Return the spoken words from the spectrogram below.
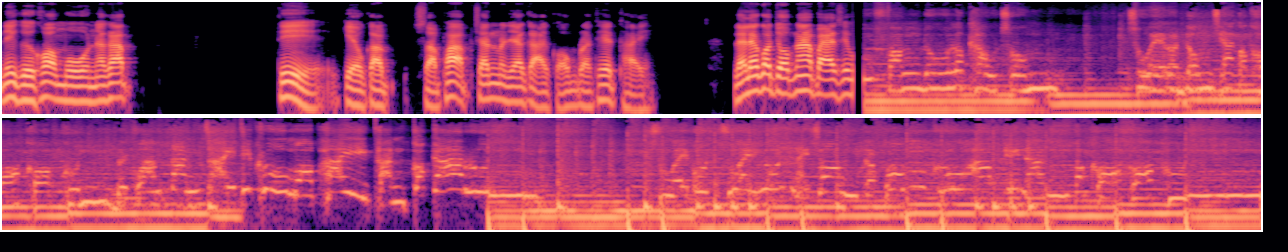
นี่คือข้อมูลนะครับ ที่เกี่ยวกับ สภาพชั้นบรรยากาศของประเทศไทย และแล้วก็จบหน้า80ฟังดูแล้วเข้าชม ช่วยระดมแชร์ก็ขอขอบคุณ ด้วยความตั้งใจที่ครูมอบให้ท่านก็การุณช่วยอุดช่วยนุนให้ช่องกับผมครูอาภินันต้องขอขอบคุณ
